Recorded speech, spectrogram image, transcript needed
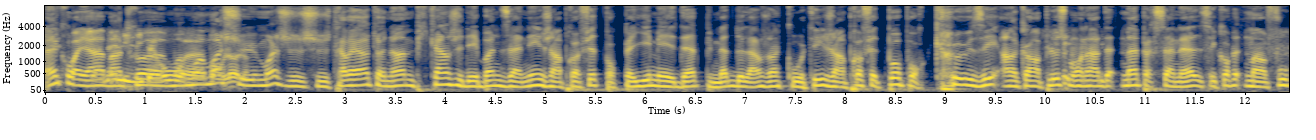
Incroyable. En tout cas, moi, euh, moi, je, suis, moi je, suis travailleur autonome, puis quand j'ai des bonnes années, j'en profite pour payer mes dettes, puis mettre de l'argent de côté. J'en profite pas pour creuser encore plus mon endettement personnel. C'est complètement fou.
